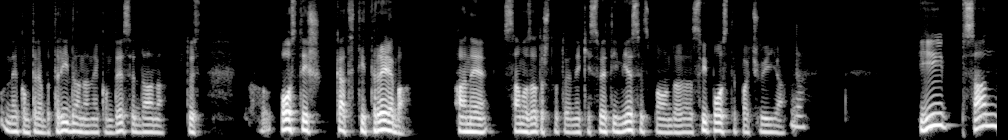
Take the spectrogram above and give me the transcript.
Nekom treba tri dana, nekom deset dana. To jest, postiš kad ti treba, a ne samo zato što to je neki sveti mjesec, pa onda svi poste, pa ću i ja. Da. I san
